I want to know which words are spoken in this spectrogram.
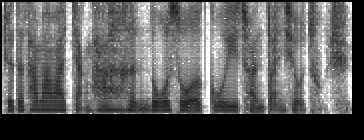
觉得他妈妈讲他很啰嗦而故意穿短袖出去？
